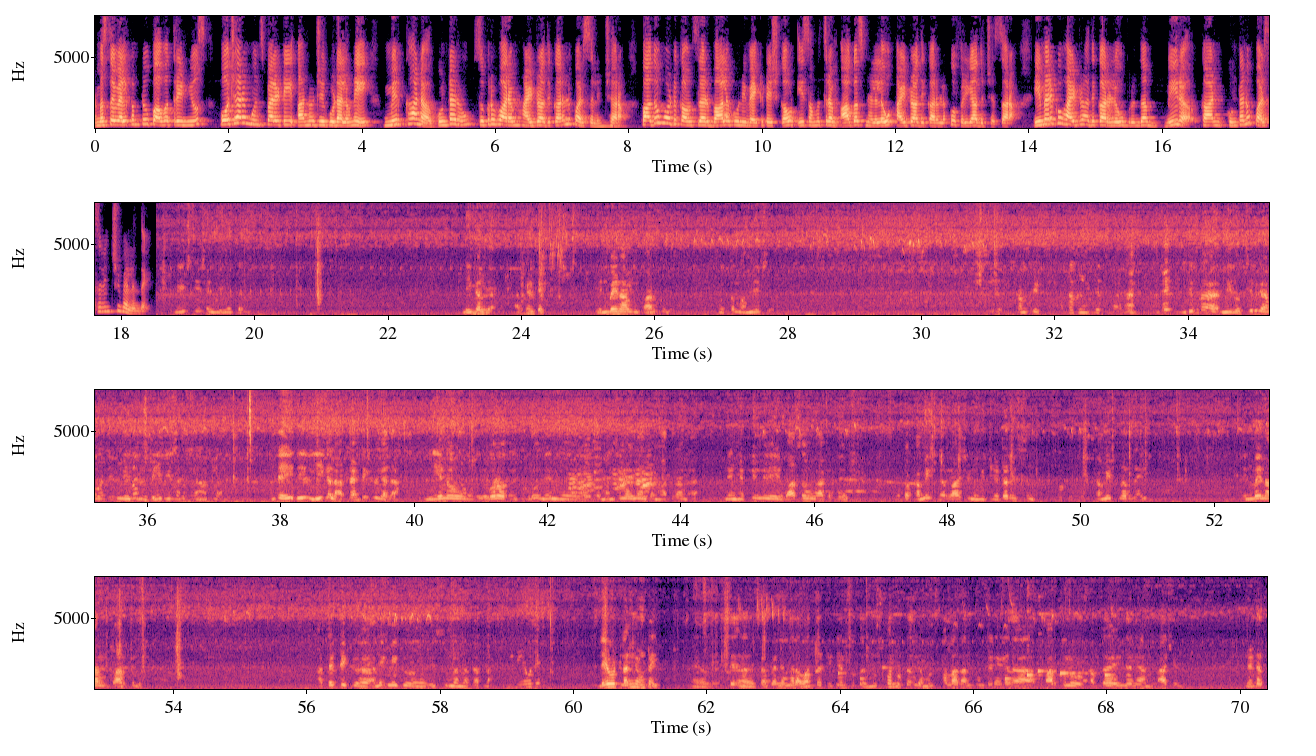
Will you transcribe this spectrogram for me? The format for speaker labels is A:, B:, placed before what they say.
A: నమస్తే welcome to power three news. Pocharam municipality అన్నోజీగూడలోని మిర్ఖానా గుంటను శుక్రవారం హైడ్రా అధికారులు పరిశీలించారు. పదో వార్డు కౌన్సిలర్ బాలకుని వెంకటేష్ గౌడ్ ఈ సంవత్సరం ఆగస్టు నెలలో హైడ్రా అధికారులకు ఫిర్యాదు చేశారు. ఈ మేరకు హైడ్రా అధికారులు బృందం మీర్ ఖాన్ గుంటను పరిశీలించి వెళ్ళింది.
B: లీగల్గా ఎనభై నాలుగు పార్కులు మొత్తం అమ్మేసి కంప్లీట్ అంటే ఇది కూడా మీరు వచ్చారు కాబట్టి మీ దృష్టికి తీసుకొస్తున్నా అట్లా అంటే ఇది లీగల్ అథెంటిక్ కదా. నేను ఎవరో ఇప్పుడు నేను ఒక మనిషినైనంత మాత్రాన నేను చెప్పింది వాస్తవం కాకపోవచ్చు. ఒక కమిషనర్ రాసిండు మీకు లెటర్ ఇస్తుంది కమిషనర్ది ఎనభై నాలుగు పార్కులు. అథెంటిక్ అని మీకు ఇస్తుంది అన్నట్టు అట్లా. లేఅవుట్లు అన్నీ ఉంటాయి. సర్వే నెంబర్ అవంతా డీటెయిల్స్ ఉంటుంది మున్సిపల్ ఉంటుంది కదా మున్సిపల్ అది అనుకుంటేనే కదా పార్కులు కబ్జా అయిందని అని రాసిండు లెటర్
